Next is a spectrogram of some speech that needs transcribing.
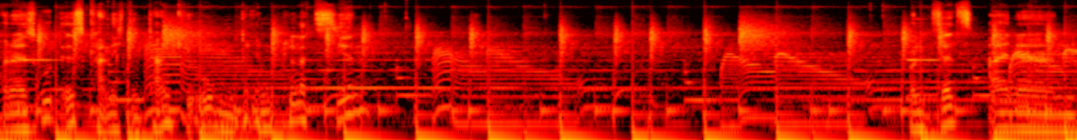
Wenn alles gut ist, kann ich den Tank hier oben drin platzieren. Und setze einen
